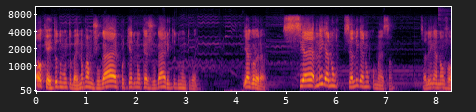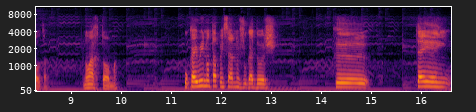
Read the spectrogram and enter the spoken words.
Ok, tudo muito bem, não vamos jogar porque ele não quer jogar e tudo muito bem. E agora, se a liga não, se a liga não começa, se a liga não volta, não a retoma, o Kyrie não está a pensar nos jogadores que têm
